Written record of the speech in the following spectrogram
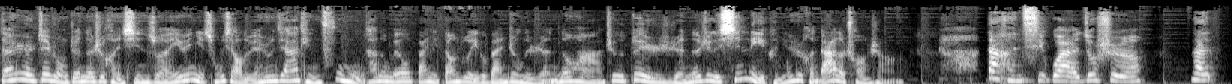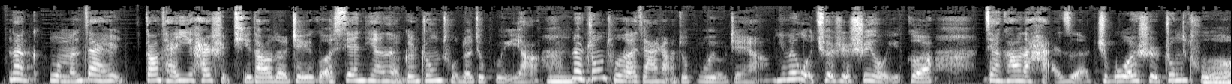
但是这种真的是很心酸，因为你从小的原生家庭，父母他都没有把你当做一个完整的人的话，这个对人的这个心理肯定是很大的创伤。但很奇怪，就是那。那我们在刚才一开始提到的这个先天的跟中途的就不一样，那中途的家长就不会有这样，因为我确实是有一个健康的孩子，只不过是中途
